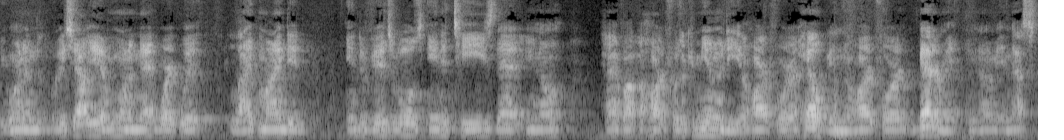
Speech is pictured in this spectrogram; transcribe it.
We want to reach out. Yeah, we want to network with like-minded individuals, entities that you know have a, a, heart for the community, a heart for helping, a heart for betterment. You know, I mean? and that's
